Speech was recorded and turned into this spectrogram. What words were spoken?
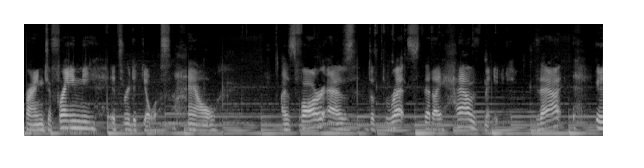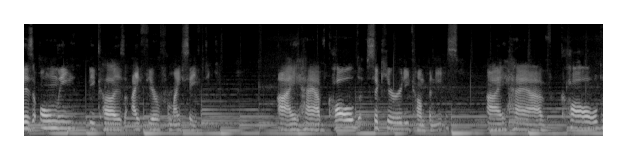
Trying to frame me, it's ridiculous. Now, as far as the threats that I have made, that is only because I fear for my safety. I have called security companies. I have called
